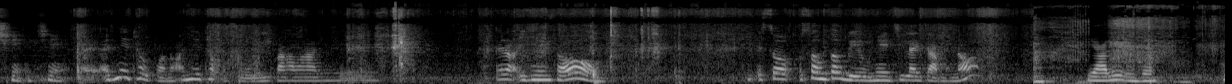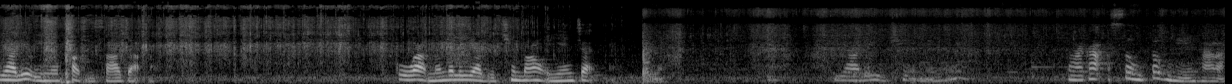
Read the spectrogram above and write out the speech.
ချင်းချင်းအဲ့အနှစ်ထုတ်ပေါ့နော်အနှစ်ထုတ်အစိုးလေးပါပါလေအဲ့တော့အရင်ဆုံးဒီအစုံအစုံတုပ်လေးကိုနေကြည့်လိုက်ကြမယ်နော်ဒီဟာလေးကိုအရင်ဒီဟာလေးကိုအရင်ဖောက်ပြီးစားကြမယ်ကိုကမန္တလေးရဆိုချင်းပေါင်းအရင်ကြိုက် ဒီဟာလေးကိုထည့်မယ်ဒါကအစုံတုတ်နေထားတာ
